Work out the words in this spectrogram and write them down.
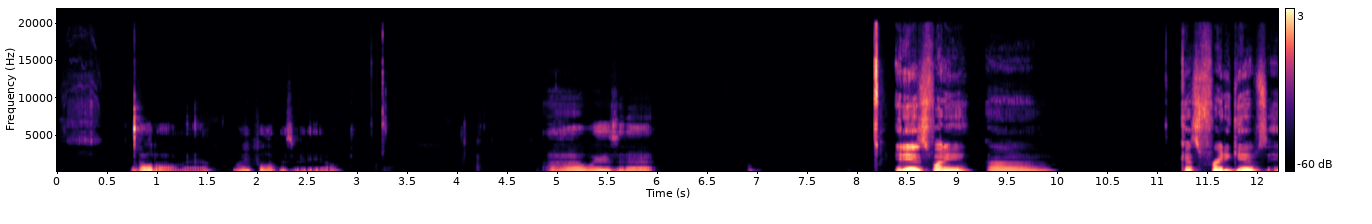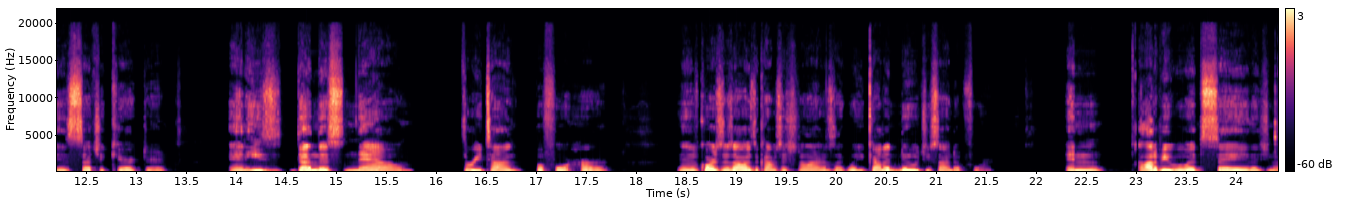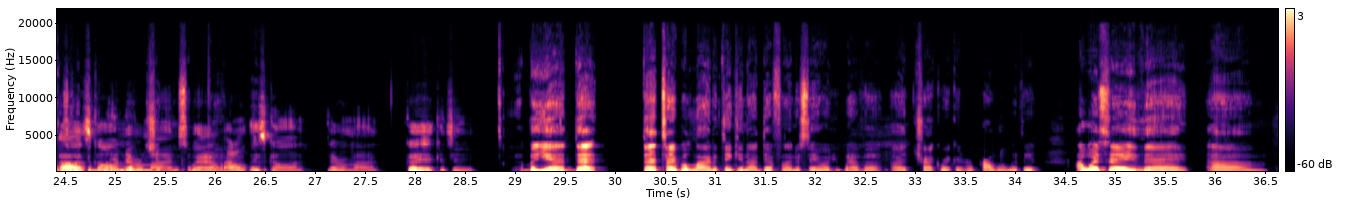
Hold on, man. Let me pull up this video. Uh, where is it at? It is funny um because Freddie Gibbs is such a character, and he's done this now three times before her. And of course, there's always a conversation line. It's like, well, you kind of knew what you signed up for, and a lot of people would say that you know, Oh, it's gone. Never and shit and mind. Well, like I don't. I don't. It's gone. Never mind. Go ahead. Continue. but yeah, that that type of line of thinking, I definitely understand why people have a, a track record or problem with it. I would say that um,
